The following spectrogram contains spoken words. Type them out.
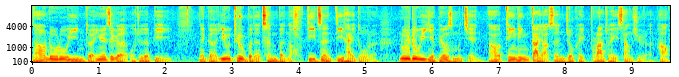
然后录录音，对，因为这个我觉得比那个 YouTube 的成本哦低，真的低太多了。录录音也不用什么剪，然后听一听大小声就可以，啪啦就可以上去了。好，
